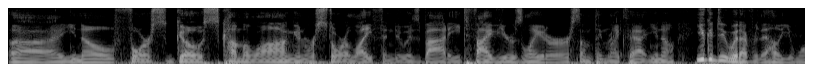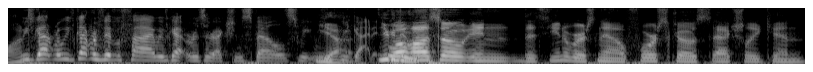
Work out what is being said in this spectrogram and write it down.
uh, you know, force ghosts come along and restore life into his body five years later or something like that. You know, you could do whatever the hell you want. We've got we've got revivify, we've got resurrection spells. We we, Yeah. we got it. You could well, do- also in this universe now, Force Ghosts actually can,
